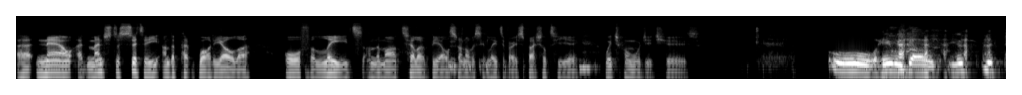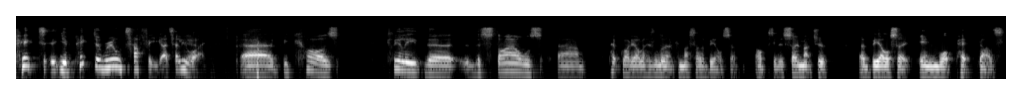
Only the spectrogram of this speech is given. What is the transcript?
uh, now at Manchester City under Pep Guardiola or for Leeds under Marcelo Bielsa, and obviously Leeds are very special to you, which one would you choose? Oh, here we go. you've, you've, picked you've picked a real toughie. I tell you yeah. why, uh, because clearly the the styles um, Pep Guardiola has learned from Marcelo Bielsa. Obviously, there's so much of, of Bielsa in what Pep does.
